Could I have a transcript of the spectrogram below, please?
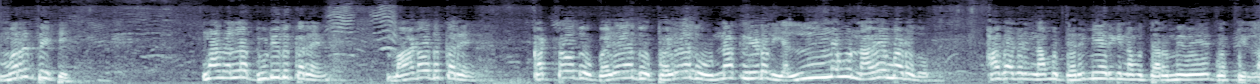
ಮರಗ್ತೈತಿ. ನಾವೆಲ್ಲ ದುಡಿದು ಕರೆ, ಮಾಡೋದು ಕರೆ, ಕಟ್ಟೋದು, ಬೆಳೆಯೋದು, ತೊಳೆಯೋದು, ಉಣ್ಣಾಕ್ ನೀಡೋದು, ಎಲ್ಲವೂ ನಾವೇ ಮಾಡೋದು. ಹಾಗಾದ್ರೆ ನಮ್ಮ ಧರ್ಮೀಯರಿಗೆ ನಮ್ಮ ಧರ್ಮವೇ ಗೊತ್ತಿಲ್ಲ.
